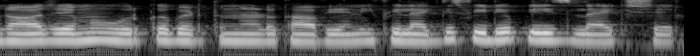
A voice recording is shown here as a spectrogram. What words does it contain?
రాజు ఏమో ఊరుకోబెడుతున్నాడు కావ్యని if you like this video please like share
